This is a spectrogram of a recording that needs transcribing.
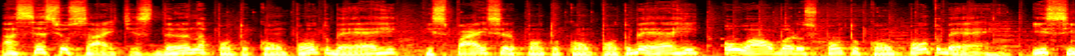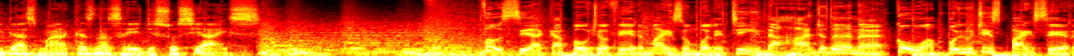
acesse os sites dana.com.br, spicer.com.br ou albaros.com.br e siga as marcas nas redes sociais. Você acabou de ouvir mais um boletim da Rádio Dana, com o apoio de Spicer.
